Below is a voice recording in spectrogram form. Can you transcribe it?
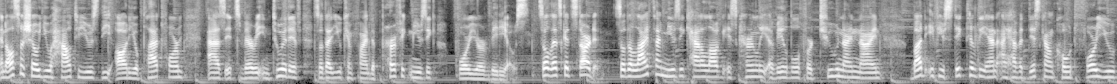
and also show you how to use the Audiio platform as it's very intuitive so that you can find the perfect music for your videos. So let's get started. So the lifetime music catalog is currently available for $2.99 but if you stick till the end, I have a discount code for you,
